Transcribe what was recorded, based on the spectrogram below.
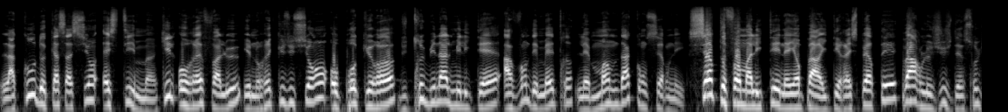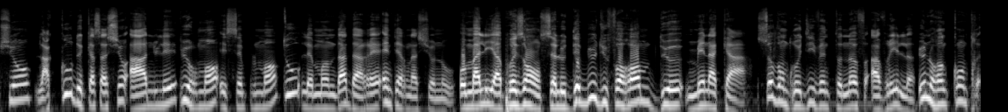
la Cour de cassation estime qu'il aurait fallu une réquisition au procureur du tribunal militaire avant d'émettre les mandats concernés. Cette formalité n'ayant pas été respectée par le juge d'instruction, la Cour de cassation a annulé purement et simplement tous les mandats d'arrêt internationaux. Au Mali, à présent, c'est le début du forum de Ménaka. Ce vendredi 29 avril, une rencontre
